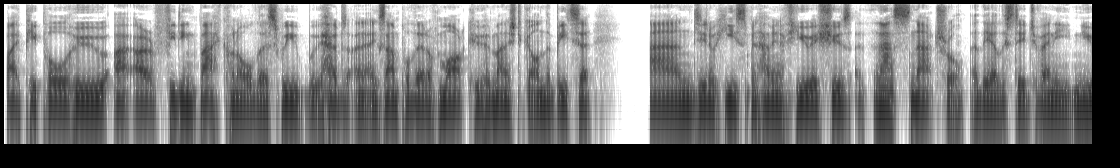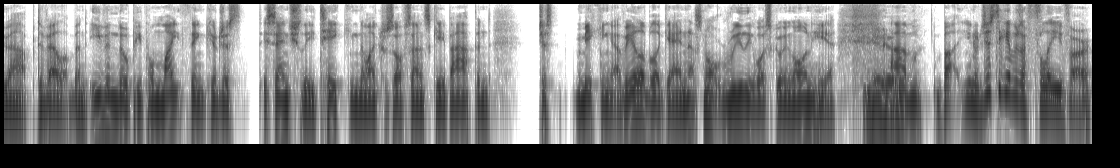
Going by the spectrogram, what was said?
by people who are, are feeding back on all this. We, we had an example there of Mark who had managed to get on the beta and you know he's been having a few issues. That's natural at the early stage of any new app development even though people might think you're just essentially taking the microsoft soundscape app and just making it available again. That's not really what's going on here. Um, but you know just to give us a flavor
